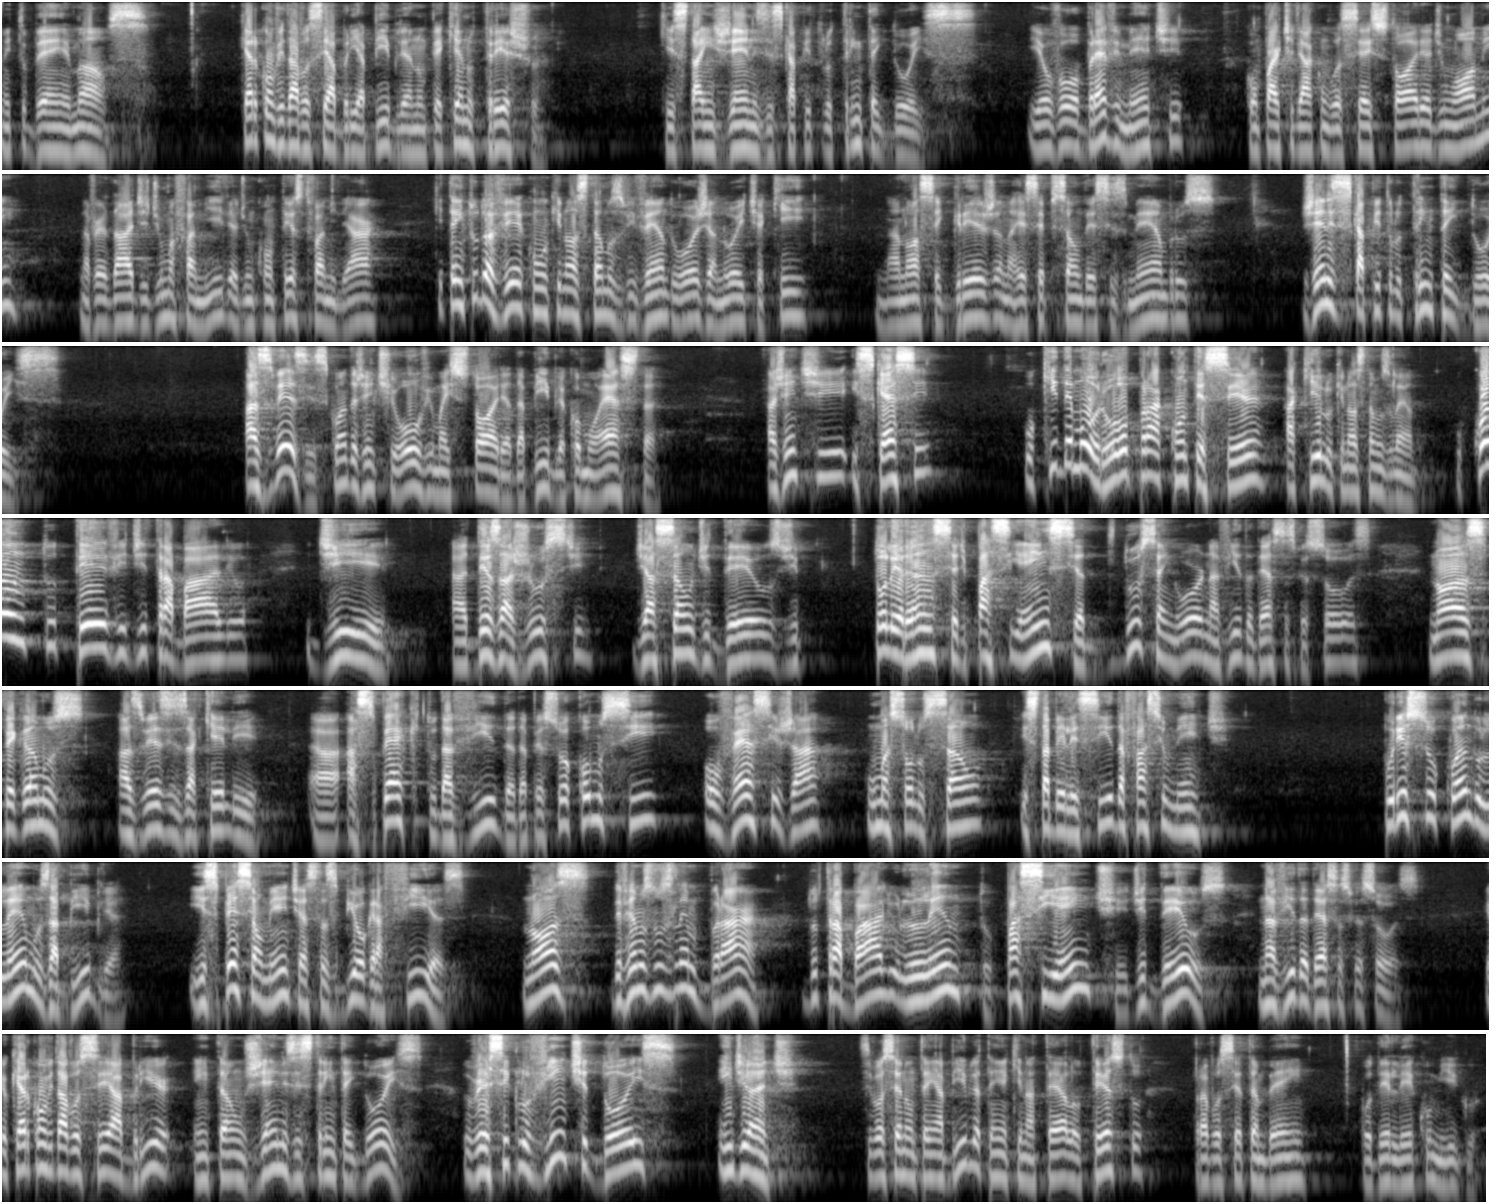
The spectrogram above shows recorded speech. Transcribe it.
Muito bem, irmãos. Quero convidar você a abrir a Bíblia num pequeno trecho que está em Gênesis capítulo 32. E eu vou brevemente compartilhar com você a história de um homem, na verdade, de uma família, de um contexto familiar, que tem tudo a ver com o que nós estamos vivendo hoje à noite aqui, na nossa igreja, na recepção desses membros Gênesis capítulo 32. Às vezes, quando a gente ouve uma história da Bíblia como esta, a gente esquece o que demorou para acontecer aquilo que nós estamos lendo. O quanto teve de trabalho, de uh, desajuste, de ação de Deus, de tolerância, de paciência do Senhor na vida dessas pessoas. Nós pegamos, às vezes, aquele uh, aspecto da vida da pessoa como se houvesse já uma solução estabelecida facilmente. Por isso, quando lemos a Bíblia, e especialmente essas biografias, nós devemos nos lembrar do trabalho lento, paciente de Deus na vida dessas pessoas. Eu quero convidar você a abrir, então, Gênesis 32, do versículo 22 em diante. Se você não tem a Bíblia, tem aqui na tela o texto para você também poder ler comigo.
